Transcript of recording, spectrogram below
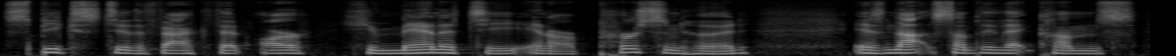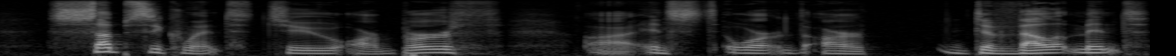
speaks to the fact that our humanity and our personhood is not something that comes subsequent to our birth uh, or our development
